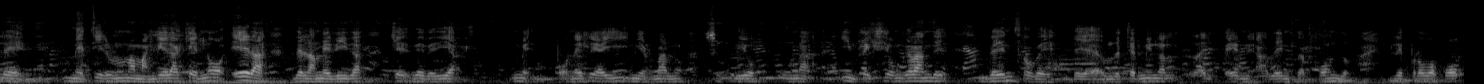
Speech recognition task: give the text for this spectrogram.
le metieron una manguera que no era de la medida que debería ponerle ahí, mi hermano sufrió una infección grande dentro de, donde termina el pene, adentro al fondo. Le provocó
